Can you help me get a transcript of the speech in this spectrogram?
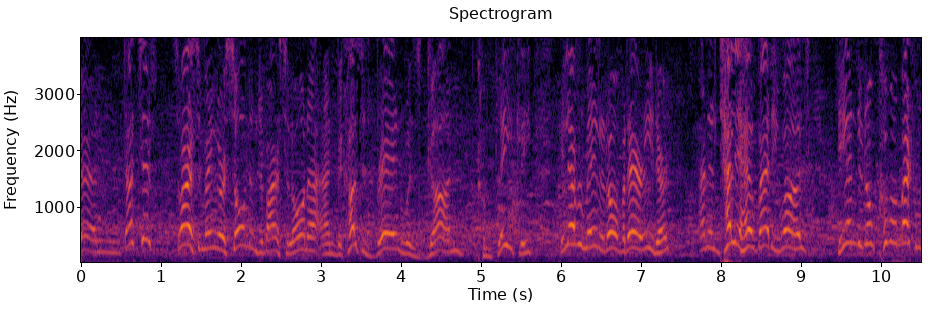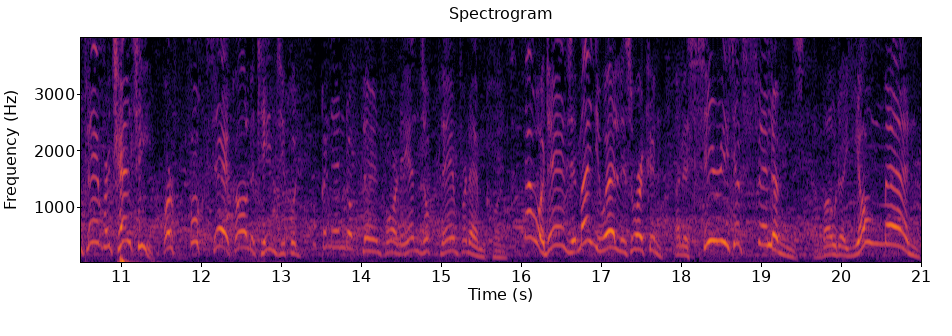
then that's it. So Arsene Wenger sold him to Barcelona, and because his brain was gone completely, he never made it over there either. And I'll tell you how bad he was. He ended up coming back and playing for Chelsea. For fuck's sake, all the teams he could fucking end up playing for, and he ends up playing for them cunts. Nowadays, Emmanuel is working on a series of films about a young man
